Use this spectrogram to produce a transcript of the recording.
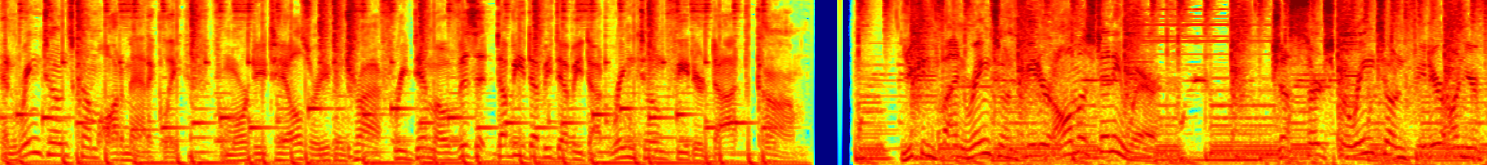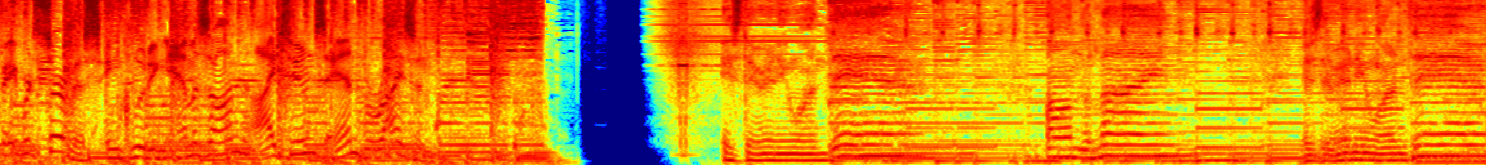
and ringtones come automatically. For more details or even try a free demo, visit www.ringtonefeeder.com. You can find Ringtone Feeder almost anywhere. Just search for Ringtone Feeder on your favorite service, including Amazon, iTunes, and Verizon. Is there anyone there on the line? Is there anyone there?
